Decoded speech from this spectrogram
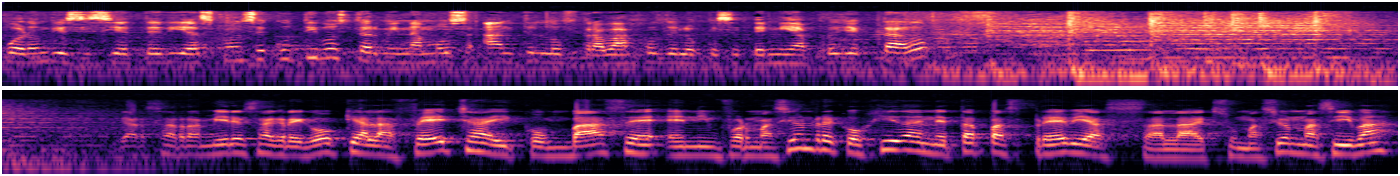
fueron 17 días consecutivos, terminamos antes los trabajos de lo que se tenía proyectado. Ramírez agregó que a la fecha y con base en información recogida en etapas previas a la exhumación masiva,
